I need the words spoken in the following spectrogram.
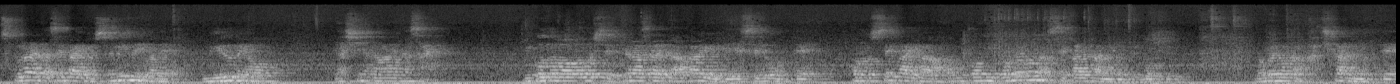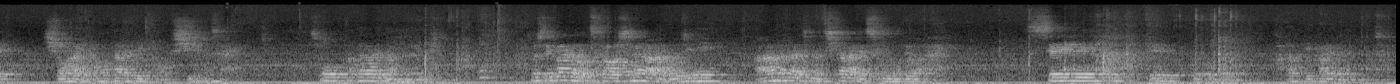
作られた世界の隅々まで見る目を養われなさい。御言葉を通して照らされた明るい冷静を持ってこの世界が本当にどのような世界観によって動きどのような価値観によって将来保たれていくかを知りなさい。そう語られたんじゃないでしょうか。そして彼らを使わしながら同時にあなたたちの力でするのではない。精霊によってということを語っていかれるんですね。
